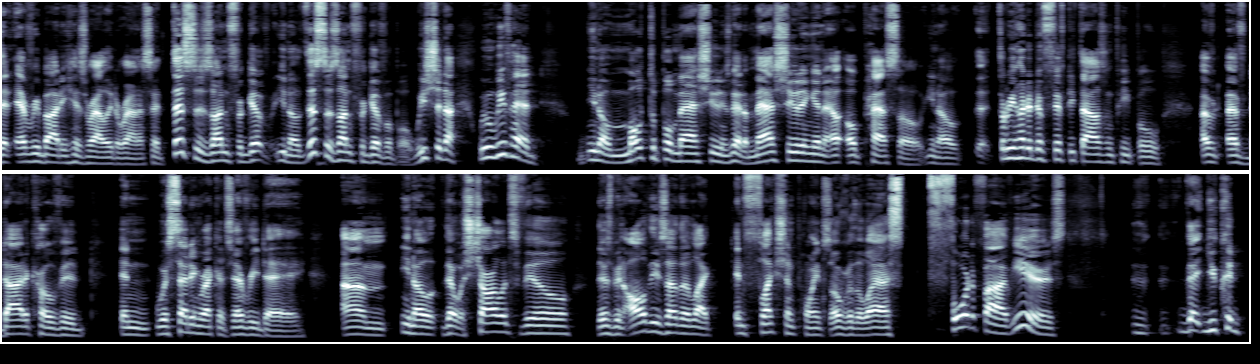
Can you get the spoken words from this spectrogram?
that everybody has rallied around and said, this is unforgivable. You know, this is unforgivable. We should not, we, we've had, you know, multiple mass shootings. We had a mass shooting in El Paso, you know, 350,000 people have, have, died of COVID and we're setting records every day. Um, you know, there was Charlottesville. There's been all these other like inflection points over the last four to five years that you could,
